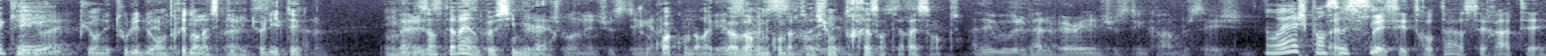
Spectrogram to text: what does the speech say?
Ok. Et puis on est tous les deux entrés dans la spiritualité. On a des intérêts un peu similaires. Je crois qu'on aurait pu avoir une conversation très intéressante. Ouais, je pense aussi. Mais c'est trop tard, c'est raté.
